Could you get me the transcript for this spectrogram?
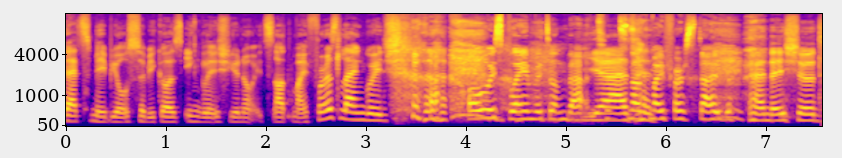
That's maybe also because English, you know, it's not my first language. Always blame it on that. Yes. It's not my first time. and I should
